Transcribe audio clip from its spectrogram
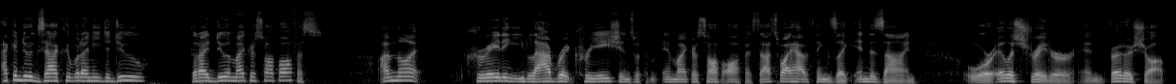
I can do exactly what I need to do that I do in Microsoft Office. I'm not creating elaborate creations with in Microsoft Office. That's why I have things like InDesign or Illustrator and Photoshop.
